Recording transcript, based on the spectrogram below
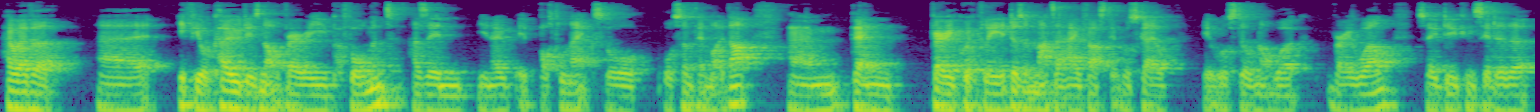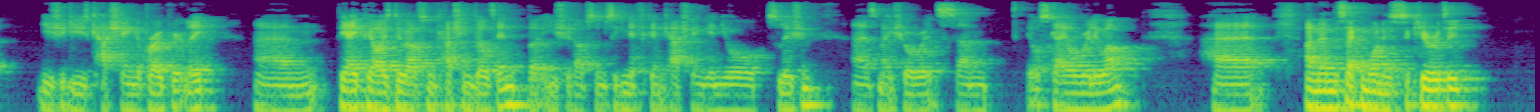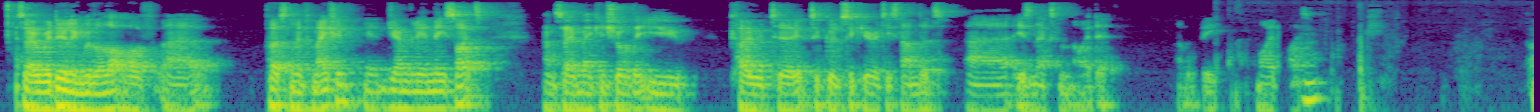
However, uh, if your code is not very performant, as in you know it bottlenecks or or something like that, um, then very quickly it doesn't matter how fast it will scale, it will still not work very well. So do consider that you should use caching appropriately. Um, the APIs do have some caching built in, but you should have some significant caching in your solution uh, to make sure it's um, it'll scale really well. Uh, and then the second one is security. So we're dealing with a lot of uh, personal information in, generally in these sites, and so making sure that you code to, to good security standards uh, is an excellent idea. That would be my advice. Mm.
